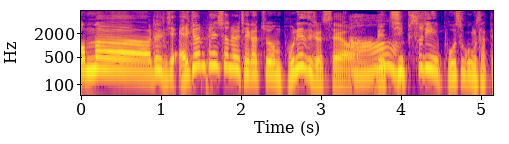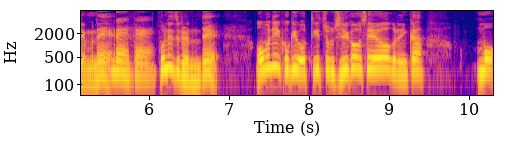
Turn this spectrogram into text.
엄마를 이제 애견 펜션을 제가 좀 보내드렸어요. 아. 네, 집 수리 보수 공사 때문에 네네. 보내드렸는데 어머니 거기 어떻게 좀 즐거우세요? 그러니까 뭐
